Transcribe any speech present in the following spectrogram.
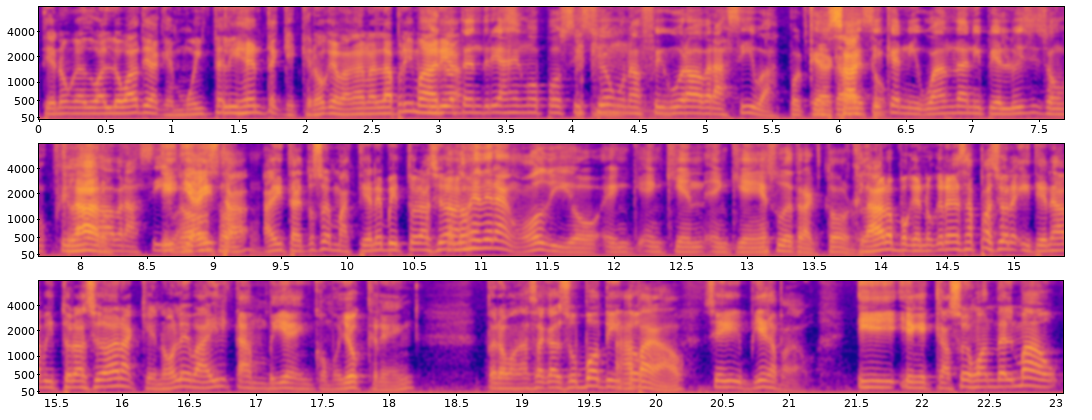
Tiene un Eduardo Batia que es muy inteligente, que creo que va a ganar la Y primaria. no tendrías en oposición una figura abrasiva, porque acaba de Exacto. decir que ni Wanda ni Pierluisi son figuras Claro. Y, abrasivas. y ahí No, está, son- ahí está. Entonces, más tiene Victoria no Ciudadana. generan odio en, en quien en quien es su detractor. Claro, porque no creen esas pasiones y tienes a Victoria Ciudadana que no le va a ir tan bien como ellos creen, pero van a sacar sus votitos. Apagado. Sí, bien apagado. Y, y en el caso de Juan del Mau,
